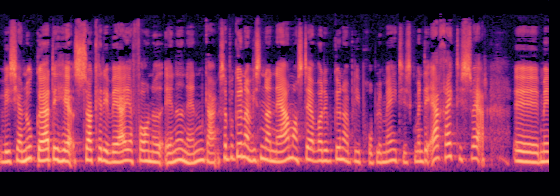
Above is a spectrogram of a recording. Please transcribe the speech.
hvis jeg nu gør det her, så kan det være, at jeg får noget andet en anden gang. Så begynder vi sådan at nærme os der, hvor det begynder at blive problematisk. Men det er rigtig svært øh, med,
